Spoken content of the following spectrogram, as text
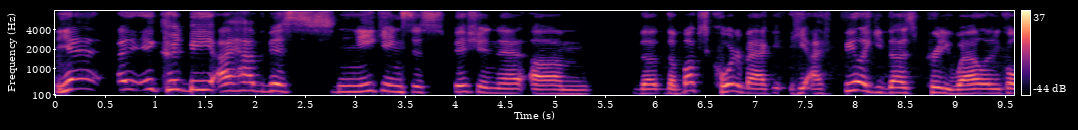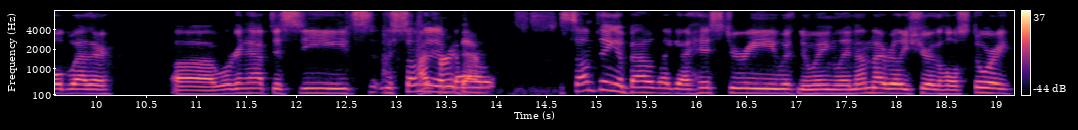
Yeah, it could be. I have this sneaking suspicion that um the the Bucks quarterback, he I feel like he does pretty well in cold weather. Uh, we're gonna have to see. There's something about that. something about like a history with New England. I'm not really sure the whole story,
